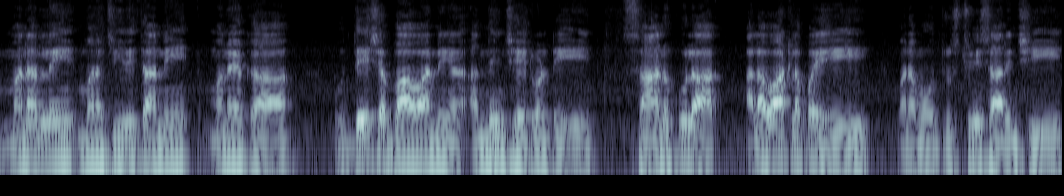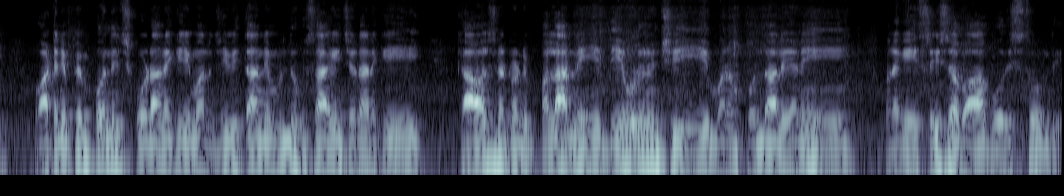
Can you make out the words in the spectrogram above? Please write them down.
మనల్ని మన జీవితాన్ని మన యొక్క ఉద్దేశ భావాన్ని అందించేటువంటి సానుకూల అలవాట్లపై మనము దృష్టిని సారించి వాటిని పెంపొందించుకోవడానికి మన జీవితాన్ని ముందుకు సాగించడానికి కావలసినటువంటి బలాన్ని దేవుడి నుంచి మనం పొందాలి అని మనకి శ్రీసభ బోధిస్తుంది.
